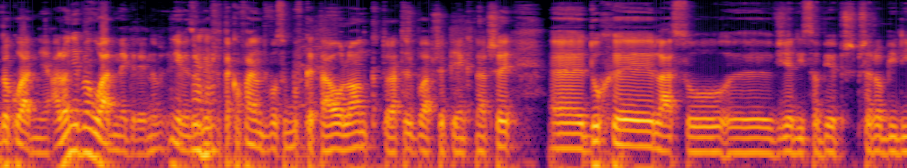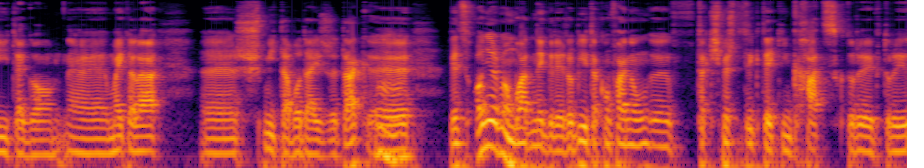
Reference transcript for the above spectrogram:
Dokładnie, ale nie były ładne gry. No, nie wiem, zrobiłem mhm. taką fajną dwuosobówkę Taolong, która też była przepiękna, czy e, Duchy Lasu e, wzięli sobie, przerobili tego e, Michaela e, Schmidta bodajże, tak? E, mhm. Więc oni robią ładne gry, robili taką fajną, e, taki śmieszny trick-taking Huts, który, który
